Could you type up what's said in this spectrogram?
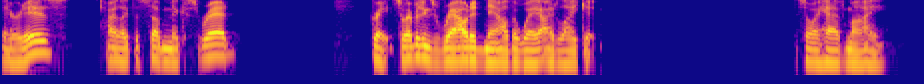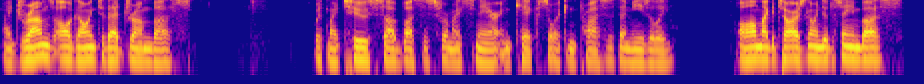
There it is. Highlight the submix red. Great. So everything's routed now the way I like it. So I have my, my drums all going to that drum bus with my two sub buses for my snare and kick so I can process them easily. All my guitars going to the same bus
